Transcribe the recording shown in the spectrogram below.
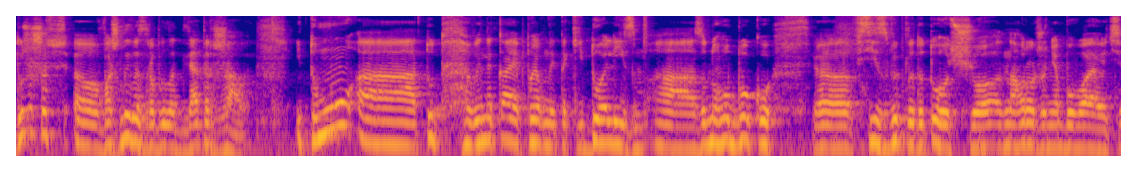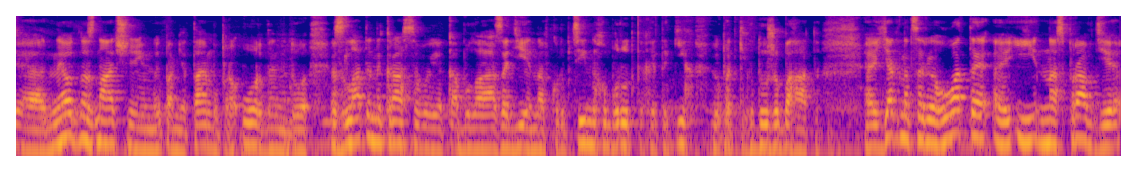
Дуже щось е, важливе зробила для держави, і тому е, тут виникає певний такий дуалізм. Е, з одного боку, всі звикли до того, що нагородження бувають неоднозначні. Ми пам'ятаємо про орден до Злати Некрасової, яка була задіяна в корупційних оборудках, і таких випадків дуже багато. Як на це реагувати? І насправді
